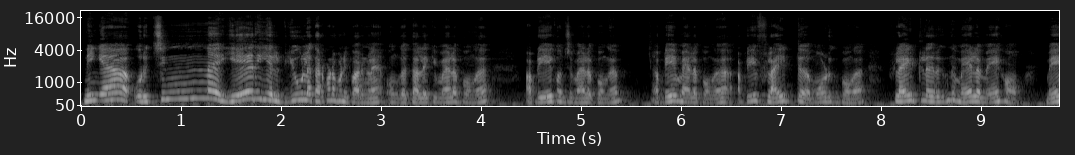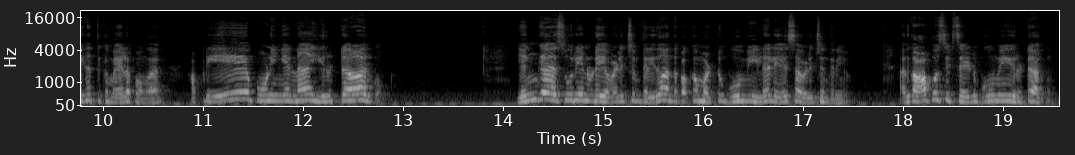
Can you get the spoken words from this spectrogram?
நீங்க ஒரு சின்ன ஏரியல் வியூல கற்பனை பண்ணி பாருங்களேன். உங்க தலைக்கு மேலே போங்க. அப்படியே கொஞ்சம் மேலே போங்க. அப்படியே மேலே போங்க. அப்படியே ஃப்ளைட்டு மோடுக்கு போங்க. ஃப்ளைட்டில் இருந்து மேலே மேகம் மேகத்துக்கு மேலே போங்க. அப்படியே போனீங்கன்னா இருட்டாக இருக்கும். எங்கே சூரியனுடைய வெளிச்சம் தெரியுதோ அந்த பக்கம் மட்டும் பூமியில் லேசாக வெளிச்சம் தெரியும். அதுக்கு ஆப்போசிட் சைடு பூமியும் இருட்டாக இருக்கும்.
